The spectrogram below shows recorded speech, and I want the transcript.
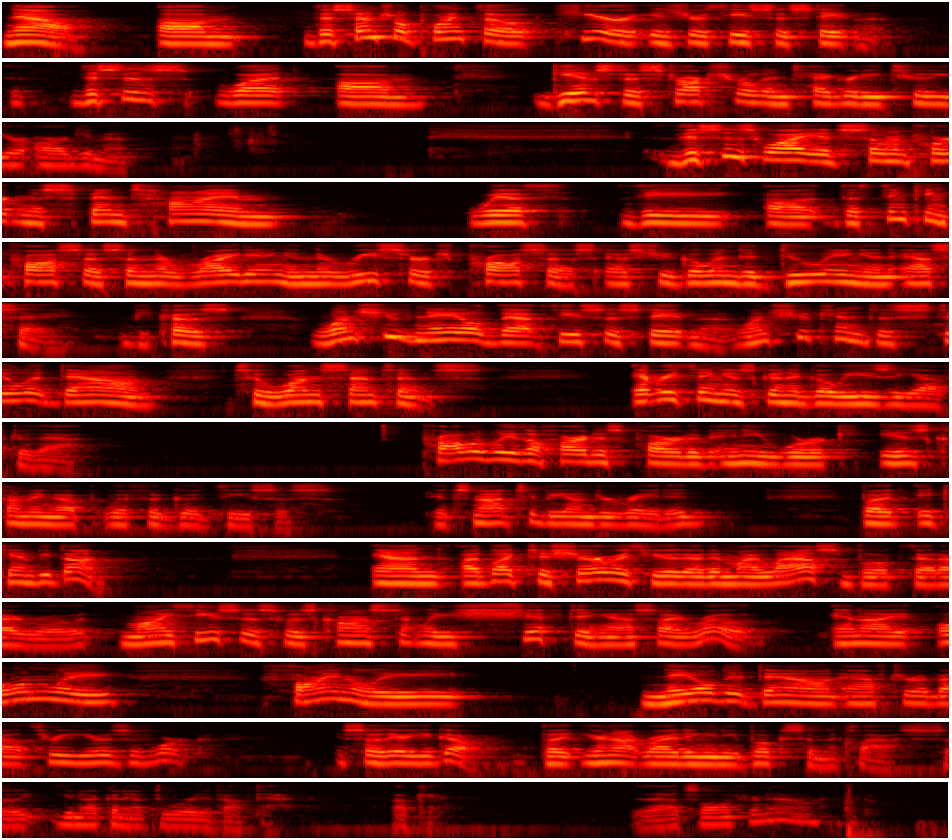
Now, um, the central point, though, here is your thesis statement. This is what um, gives the structural integrity to your argument. This is why it's so important to spend time with the uh, the thinking process and the writing and the research process as you go into doing an essay, because once you've nailed that thesis statement, once you can distill it down to one sentence, everything is going to go easy after that. Probably the hardest part of any work is coming up with a good thesis. It's not to be underrated, but it can be done. And I'd like to share with you that in my last book that I wrote, my thesis was constantly shifting as I wrote. And I only finally nailed it down after about three years of work. So there you go. but you're not writing any books in the class, so you're not going to have to worry about that. Okay. That's all for now.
